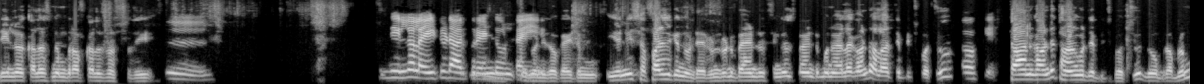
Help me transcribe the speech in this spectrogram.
దీనిలో కలర్స్ నెంబర్ ఆఫ్ కలర్స్ వస్తుంది. దీనిలో లైట్ డార్క్ రెండు ఉంటాయి. ఇది ఒక ఐటమ్ ఇవన్నీ సఫారీ కింద ఉంటాయి. రెండు రెండు ప్యాంట్లు సింగిల్స్ ప్యాంట్ మనం ఎలా కావాలంటే అలా తెప్పించుకోవచ్చు. తాన్ కావాలంటే తాను కూడా తెప్పించుకోవచ్చు. No problem.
